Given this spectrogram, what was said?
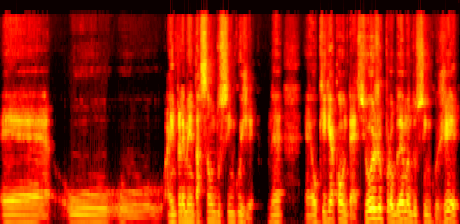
é, o, o, a implementação do 5G. Né? É, o que, que acontece? Hoje o problema do 5G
